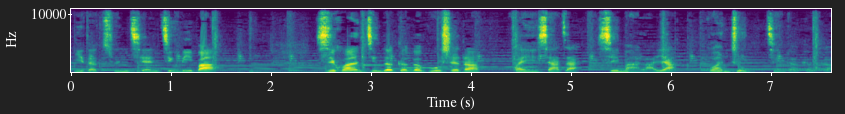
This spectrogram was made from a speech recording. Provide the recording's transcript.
你的存钱经历吧。喜欢金德哥哥故事的，欢迎下载喜马拉雅。关注金德哥哥，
